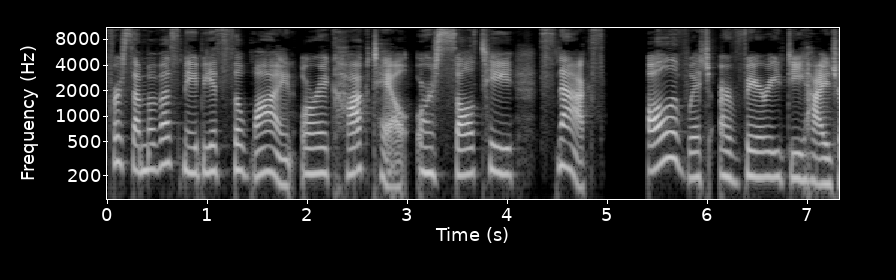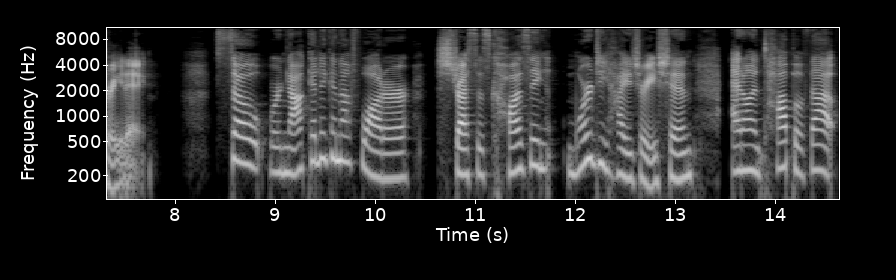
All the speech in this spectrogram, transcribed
For some of us, maybe it's the wine or a cocktail or salty snacks, all of which are very dehydrating. So, we're not getting enough water. Stress is causing more dehydration. And on top of that,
